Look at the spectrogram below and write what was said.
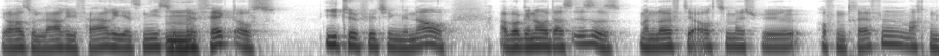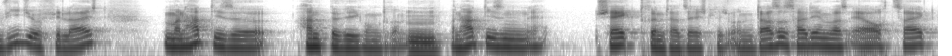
ja, so Larifari jetzt nicht so Mhm. perfekt aufs i-Tüpfelchen genau. Aber genau das ist es. Man läuft ja auch zum Beispiel auf ein Treffen, macht ein Video vielleicht und man hat diese Handbewegung drin. Mhm. Man hat diesen Shake drin tatsächlich. Und das ist halt eben, was er auch zeigt.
